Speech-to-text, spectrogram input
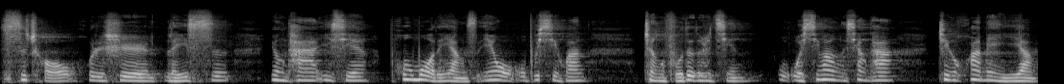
丝绸或者是蕾丝，用它一些泼墨的样子，因为我我不喜欢整幅的都是金，我我希望像它这个画面一样，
